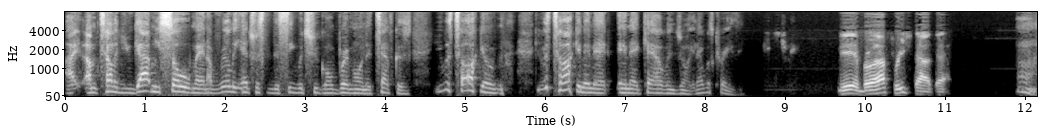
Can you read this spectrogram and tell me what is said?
I, I'm telling you, you got me sold, man. I'm really interested to see what you're going to bring on the 10th because you was talking, you was talking in that, in that Calvin joint. That was crazy. Yeah, bro, I freestyled that. Mm.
